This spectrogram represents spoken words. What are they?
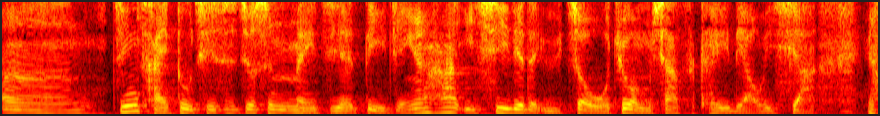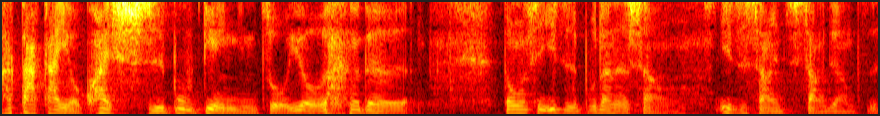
嗯，精彩度其实就是每集的递减，因为它一系列的宇宙，我觉得我们下次可以聊一下，因为它大概有快十部电影左右的东西，一直不断的上，一直上，一直上这样子，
